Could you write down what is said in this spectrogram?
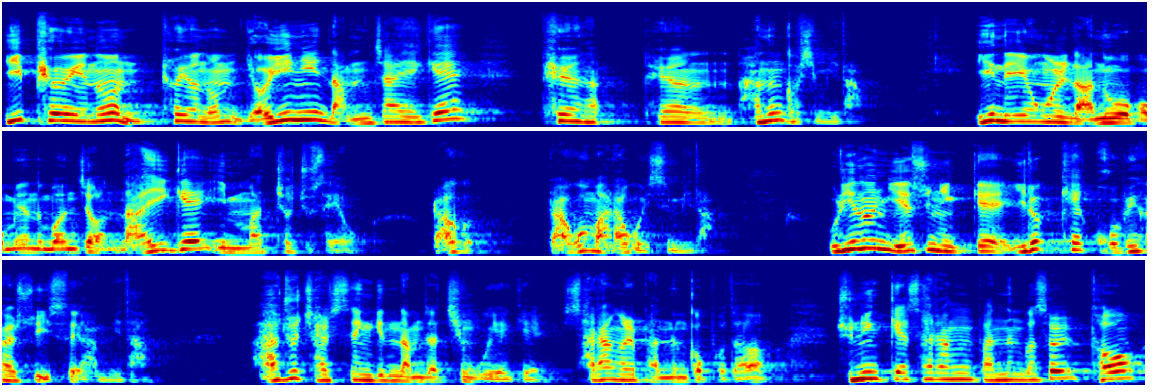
이 표현은, 표현은 여인이 남자에게 표현, 표현하는 것입니다. 이 내용을 나누어 보면 먼저 나에게 입맞춰 주세요. 라고, 라고 말하고 있습니다. 우리는 예수님께 이렇게 고백할 수 있어야 합니다. 아주 잘생긴 남자친구에게 사랑을 받는 것보다 주님께 사랑받는 것을 더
